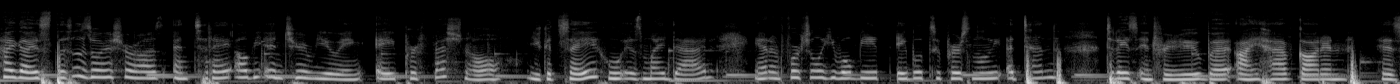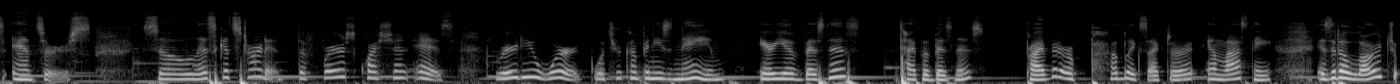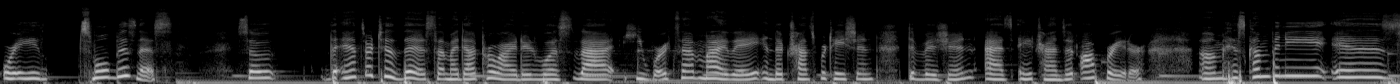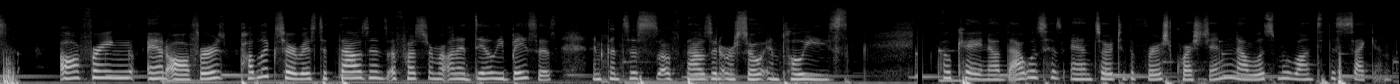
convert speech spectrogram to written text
Hi guys, this is Zoya Shiraz, and today I'll be interviewing a professional, you could say, who is my dad. And unfortunately, he won't be able to personally attend today's interview, but I have gotten his answers. So let's get started. The first question is Where do you work? What's your company's name? Area of business? Type of business? Private or public sector? And lastly, is it a large or a small business? So, the answer to this that my dad provided was that he works at MiWay in the transportation division as a transit operator. Um, his company is offering and offers public service to thousands of customers on a daily basis and consists of thousand or so employees. Okay, now that was his answer to the first question. Now let's move on to the second.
